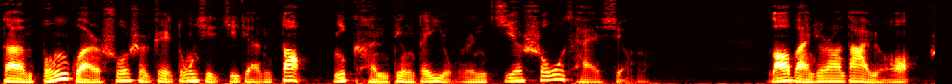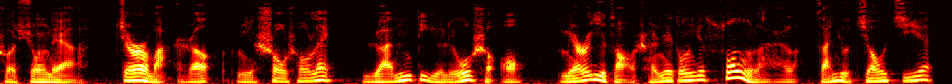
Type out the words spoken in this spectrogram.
但甭管说是这东西几点到，你肯定得有人接收才行。老板就让大勇说：“兄弟啊，今儿晚上你受受累，原地留守，明儿一早晨这东西送来了，咱就交接。”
